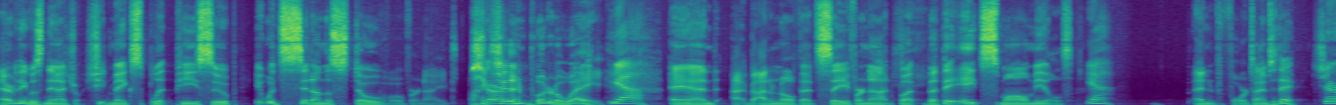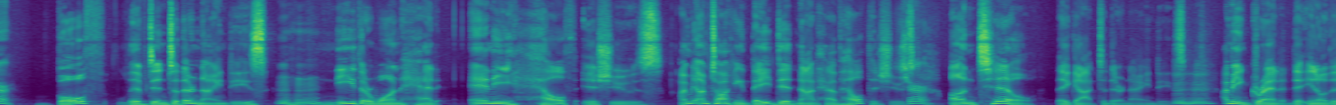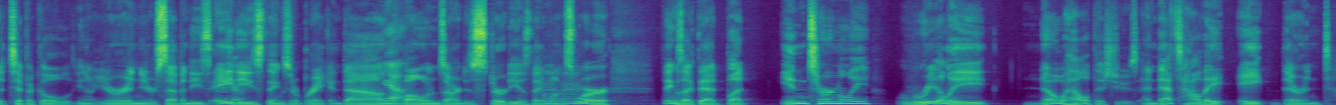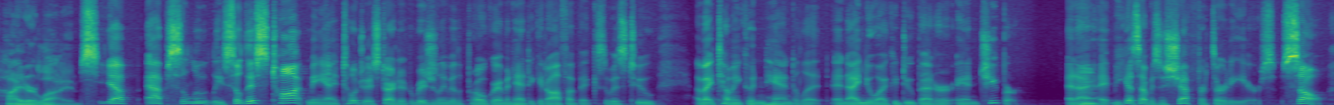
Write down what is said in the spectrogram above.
Everything was natural. She'd make split pea soup. It would sit on the stove overnight. Like Sure. she didn't put it away. yeah. And I, I don't know if that's safe or not, but but they ate small meals Yeah. and four times a day Sure. both lived into their 90s. Mm-hmm. Neither one had any health issues. I mean, I'm talking they did not have health issues Sure. until they got to their 90s. Mm-hmm. I mean, granted that you know the typical, you know, you're in your 70s, 80s, things are breaking down, Yeah. the bones aren't as sturdy as they once mm-hmm. were, things like that. But internally, really no health issues. And that's how they ate their entire lives. Yep, absolutely. So this taught me. I told you I started originally with a program and had to get off of it because it was too. Uh, my tummy couldn't handle it, and I knew I could do better and cheaper, and I hmm. because I was a chef for thirty years. So,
